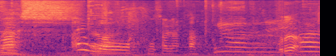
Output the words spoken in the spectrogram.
와씨 아이고 못 살렸다 뭐야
